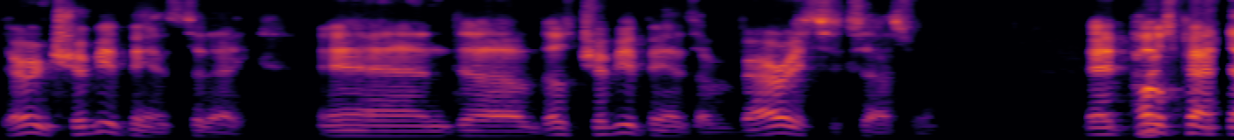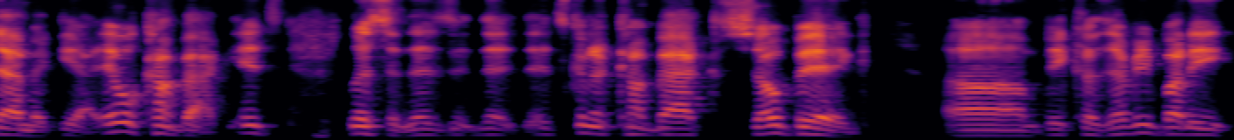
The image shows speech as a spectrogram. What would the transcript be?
they're in tribute bands today, and uh, those tribute bands are very successful. And post pandemic, yeah, it will come back. It's listen, it's going to come back so big um, because everybody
